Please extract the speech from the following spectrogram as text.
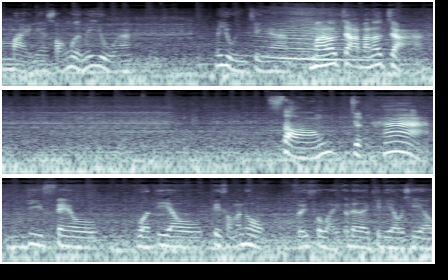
ำใหม่เนี่ย20,000ไม่อยู่ฮะไม่อยู่จริงๆนะครับมาแล้วจ่ามาแล้วจ๋า2.5 ดีเซล หัวเดียว ปี 2006 สวยๆก็เลยทีเดียวเชียว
